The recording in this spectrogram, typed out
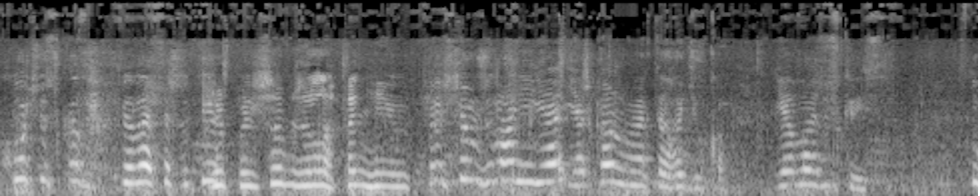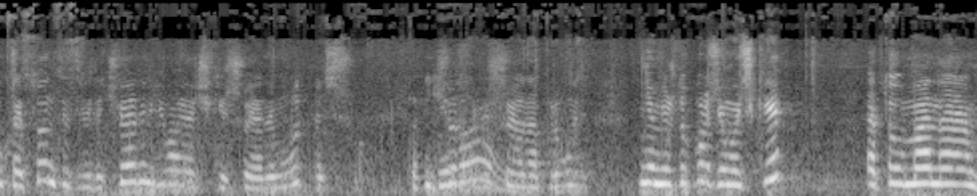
хочу сказати, Леся, що ти Вже прийшов желання. при всьому желанні я, я ж кажу, мене та гадюка. Я влазю скрізь. Слухай, сонце світить, що я не вдіваю очки, що я не модна, що? Та Нічого собі, що я на привозі. Ні, між прочим, очки, це у мене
